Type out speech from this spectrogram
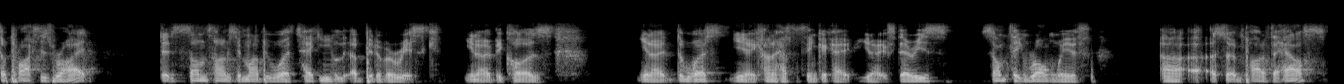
the price is right, then sometimes it might be worth taking a bit of a risk. You know, because you know, the worst, you know, you kind of have to think, okay, you know, if there is something wrong with uh, a certain part of the house,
